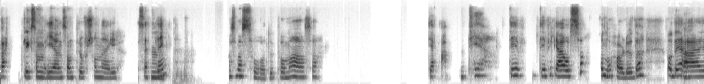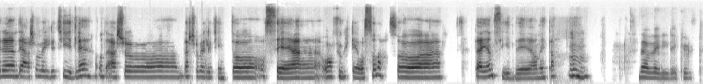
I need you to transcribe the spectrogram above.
vært liksom i en sånn profesjonell setting. Mm. Og så bare så du på meg, og så det, det, det, det, vil jeg også. Og nå har du det. Og det er, det er så veldig tydelig. Og det er så, det er så veldig fint å, å, se og ha fulgt det også, da. Så det er gjensidig, Anita. Mm. Det er veldig kult.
